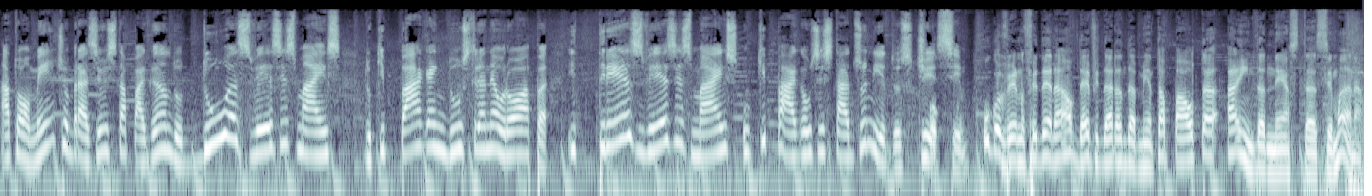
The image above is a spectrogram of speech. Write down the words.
Atualmente, o Brasil está pagando duas vezes mais do que paga a indústria na Europa e três vezes mais o que paga os Estados Unidos, disse. O governo federal deve dar andamento à pauta ainda nesta semana.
